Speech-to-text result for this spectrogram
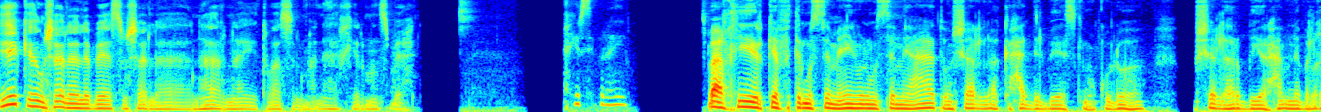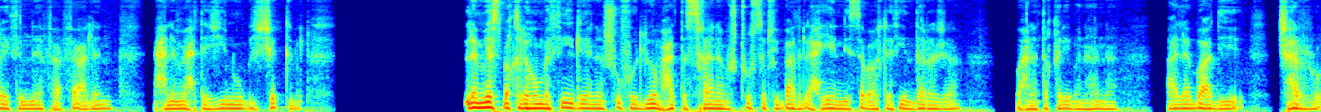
هيك إن شاء الله لاباس إن شاء الله نهارنا يتواصل معناها خير من صباح. خير سي إبراهيم. صباح الخير كافة المستمعين والمستمعات وإن شاء الله كحد الباس كما نقولوها. وإن شاء الله ربي يرحمنا بالغيث النافع فعلا. إحنا محتاجينه بشكل لم يسبق له مثيل لأن نشوفه اليوم حتى السخانة مش توصل في بعض الأحيان ل 37 درجة وإحنا تقريبا هنا على بعد شهر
